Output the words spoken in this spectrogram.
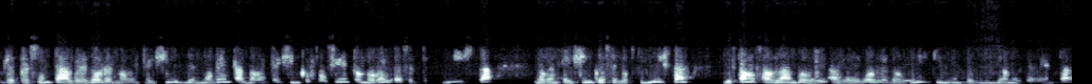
representa alrededor del 95, del 90 al 95%, 90 es el pesimista, 95 es el optimista, y estamos hablando de alrededor de 2.500 millones de ventas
